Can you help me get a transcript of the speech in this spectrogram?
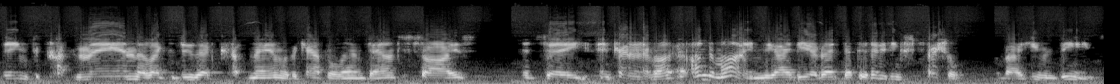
things to cut man. They like to do that cut man with a capital M down to size and say, and kind of undermine the idea that, that there's anything special about human beings,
